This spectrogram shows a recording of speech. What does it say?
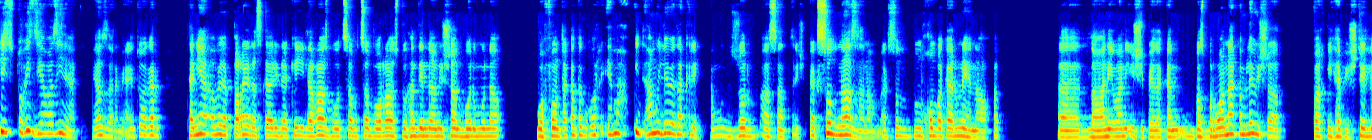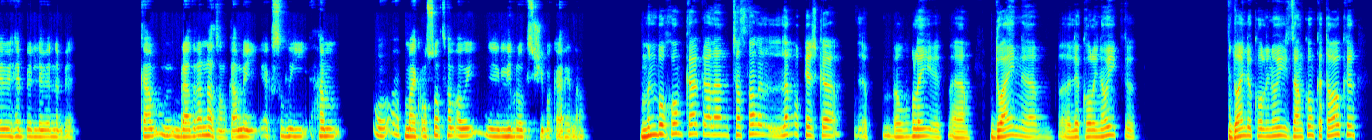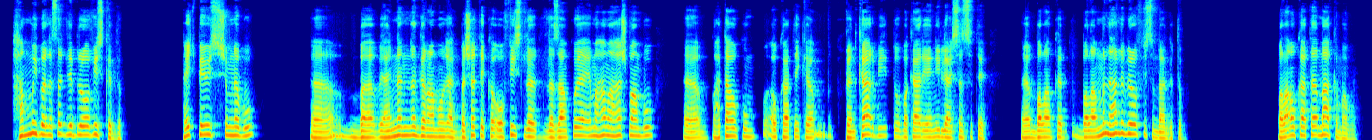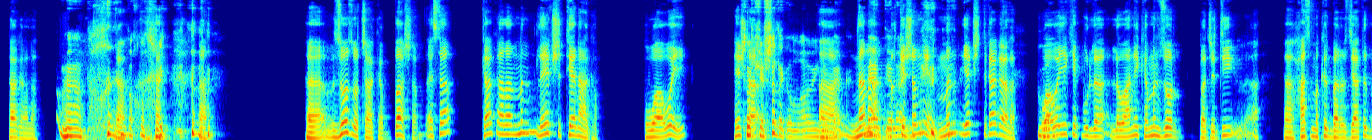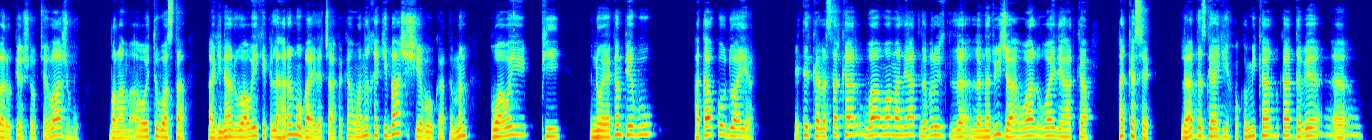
هیچ تۆ هیچ جیاوازی ناکەی یان زەرم یان تۆ ئەگەر تەنیا ئەوەیە پەڕێ دەستکاری دەکەی لە ڕاست بۆ چە چە بۆ ڕاست و هەندێک ناونیشان بۆ نمونە و فۆنتەکە دەگۆڕ ئێمە هەمووی هەمووی لەوێ دەکرێت هەموو زۆر ئاسانتریش ئەکسڵ نازانم ئەکسڵ خۆم بەکارم نێناوەقەت لەوانی ئەوانی ئیشی پێ دەکەن بەس بڕوان ناکەم لەویشە فەرقی هەبی شتێک لەوێ هەبێت لەوێ نەبێت برادران نازم کامەی ئەکسڵی هەم مایکرۆسۆفت هەم ئەوەی لیبرۆکسشی بەکارهێنا من بۆ خۆم کاکالان چەند ساڵ لەم بۆ پێشکە بڵێ دوایین لە کۆڵینەوەی دوای لە کۆڵینەوەی زانکۆم کە تەواو کرد هەمووی بە لەسەر لە برۆڤیس کردم هیچ پێویستشم نەبوو نەگەڕامەوە بە شەتێک کە ئۆفیس لە زانکۆیە ئێمە هەمە هەشمان بوو هەتاوەکو ئەو کاتێک کە خوێندکار بی تۆ بەکارێنی لایسن ستێ بەڵام کە بەڵام من هەر لەبێ ئۆفیسم داگرت بوو بەڵام ئەو کاتە ماکم هەبوو کاگالە زۆر زۆر چاکە باشە ئێستا کاکانان من لە یەک شت تێناگەم هواوەی هێشتا کێشە لەگەڵ کێشم نییە من یەک شتکگالە واوە یەکێک بوو لە لەوانەیە کە من زۆر بەجددی حەزمە کرد بەرە زیاتر بەرەو پێشەوە بچێ واش بوو بەڵام ئەوەی تو وەستا ئەگینال واوە یەکێک لە هەرە مۆبایلە چاکەکان وە نرخێکی باشی شیە بەو کاتە من هواوەی پی نۆیەکەم پێ بوو هەتاکۆ دوایە ئیتر کە لەسەر کار وامان لات لەبەر لە نەرویجا وای لێهات کە هەر کەسێک لە هەر دەستگایەکی حکومی کار بکات دەبێ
